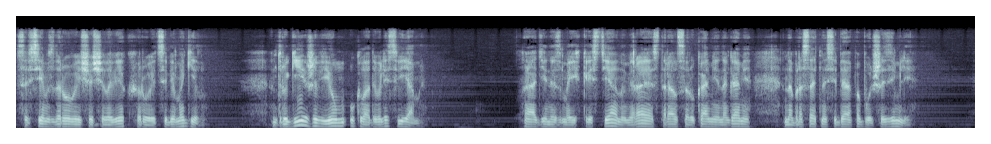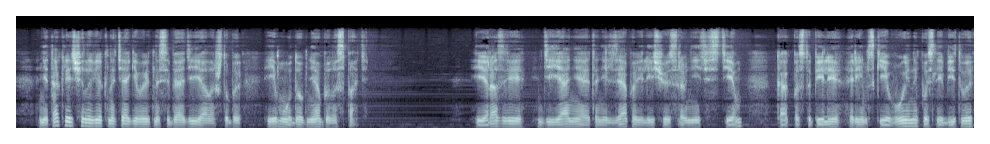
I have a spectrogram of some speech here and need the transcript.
совсем здоровый еще человек роет себе могилу. Другие живьем укладывались в ямы а один из моих крестьян, умирая, старался руками и ногами набросать на себя побольше земли. Не так ли человек натягивает на себя одеяло, чтобы ему удобнее было спать? И разве деяние это нельзя по величию сравнить с тем, как поступили римские воины после битвы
